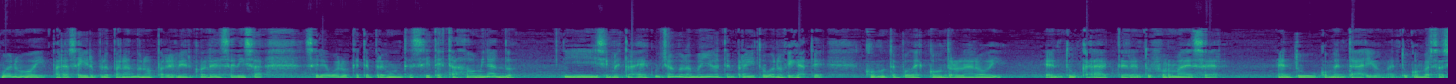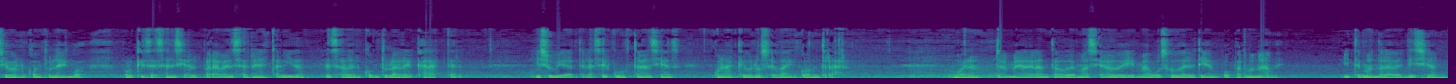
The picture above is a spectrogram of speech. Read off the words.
Bueno, hoy, para seguir preparándonos para el miércoles de ceniza, sería bueno que te preguntes si te estás dominando. Y si me estás escuchando la mañana tempranito, bueno, fíjate cómo te podés controlar hoy en tu carácter, en tu forma de ser, en tu comentario, en tu conversación con tu lengua, porque es esencial para vencer en esta vida el saber controlar el carácter y su vida ante las circunstancias con las que uno se va a encontrar. Bueno, ya me he adelantado demasiado y me abusó del tiempo, perdóname. Y te mando la bendición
